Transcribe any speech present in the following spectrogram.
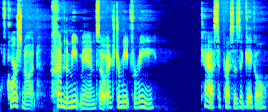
Of course not. I'm the meat man, so extra meat for me. Cass suppresses a giggle.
